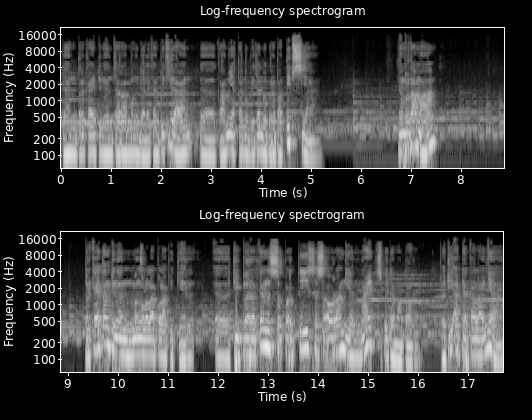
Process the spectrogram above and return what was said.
Dan terkait dengan cara mengendalikan pikiran, eh, kami akan memberikan beberapa tipsnya. Yang pertama, Berkaitan dengan mengelola pola pikir, e, diibaratkan seperti seseorang yang naik sepeda motor. Jadi ada kalanya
